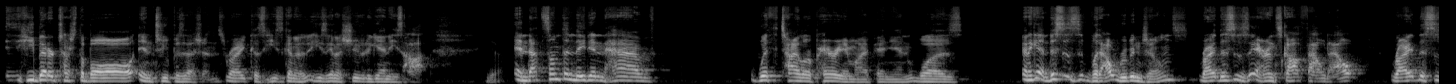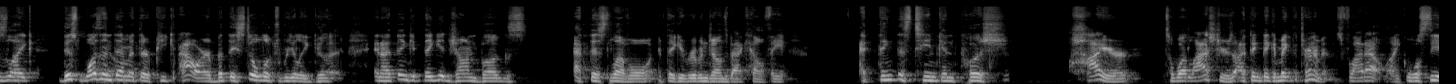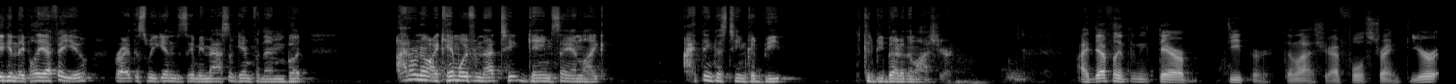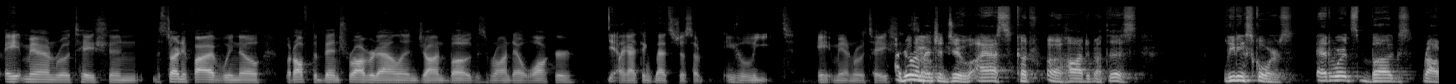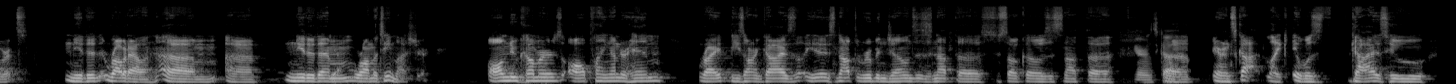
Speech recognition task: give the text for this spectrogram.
He better touch the ball in two possessions, right? Because he's gonna he's gonna shoot it again. He's hot. Yeah. and that's something they didn't have with Tylor Perry, in my opinion. Was and again, this is without Rubin Jones, right? This is Aaron Scott fouled out, right? This is like this wasn't them at their peak power, but they still looked really good. And I think if they get John Buggs at this level, if they get Rubin Jones back healthy, I think this team can push higher to what last year's. I think they can make the tournaments flat out. Like we'll see again. They play FAU right this weekend. It's gonna be a massive game for them. But I don't know. I came away from that te- game saying like, I think this team could beat could be better than last year. I definitely think they're deeper than last year at full strength. Your eight man rotation, the starting five we know, but off the bench, Robert Allen, John Buggs, Rondel Walker. Yeah. Like I think that's just an elite eight man rotation. I do want to So- mention too. I asked Coach uh, Hodge about this. Leading scores: Edwards, Buggs, Roberts. Neither Robert Allen. Um, uh, neither of them were on the team last year. All newcomers, all playing under him. Right? These aren't guys. It's not the Rubin Joneses. It's not the Sissoko's. It's not the Aaron Scott. uh, Aaron Scott. Like it was guys who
